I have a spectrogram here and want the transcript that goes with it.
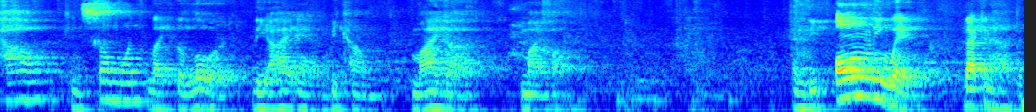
How can someone like the Lord, the I am, become my God, my Father? And the only way that can happen,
